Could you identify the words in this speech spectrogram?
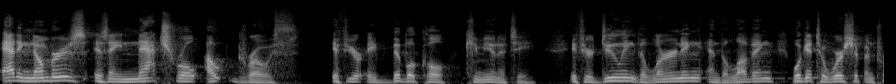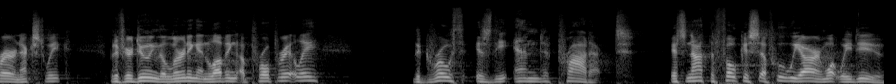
adding numbers is a natural outgrowth if you're a biblical community if you're doing the learning and the loving, we'll get to worship and prayer next week. But if you're doing the learning and loving appropriately, the growth is the end product. It's not the focus of who we are and what we do.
